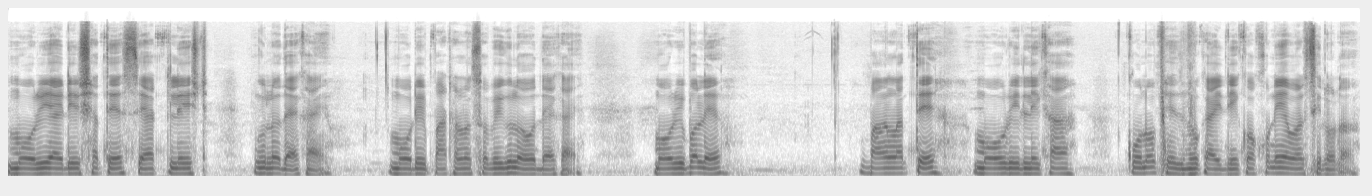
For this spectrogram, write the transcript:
মৌরি আইডির সাথে চ্যাট লিস্টগুলো দেখায়। মৌরির পাঠানো ছবিগুলোও দেখায়। মৌরি বলে, বাংলাতে মৌরির লেখা কোনো ফেসবুক আইডি কখনোই আমার ছিল না।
